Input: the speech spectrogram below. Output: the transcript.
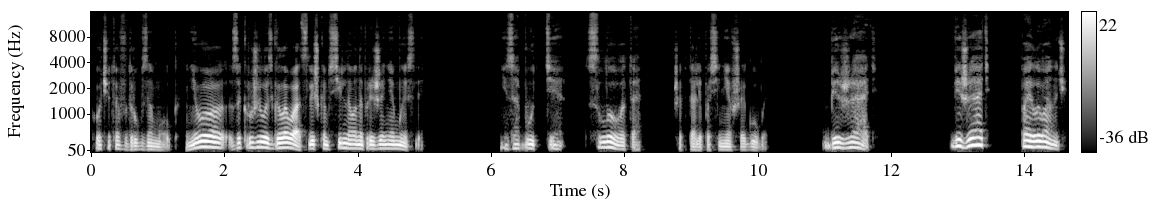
Кочетов вдруг замолк. У него закружилась голова от слишком сильного напряжения мысли. «Не забудьте слово-то», — шептали посиневшие губы. «Бежать! Бежать, Павел Иванович!»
